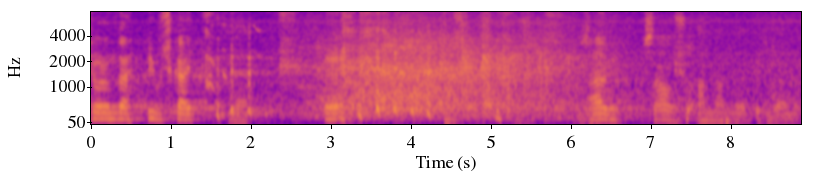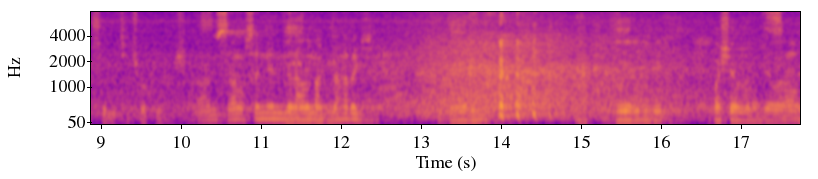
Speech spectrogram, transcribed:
Çorum'da bir buçuk ay. Abi sağ ol. Şu anlamlı ödül almak senin için çok iyiymiş. Abi sağ ol. Senin elinden almak daha da güzel. Değerini, değerini bir başarıların devamını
